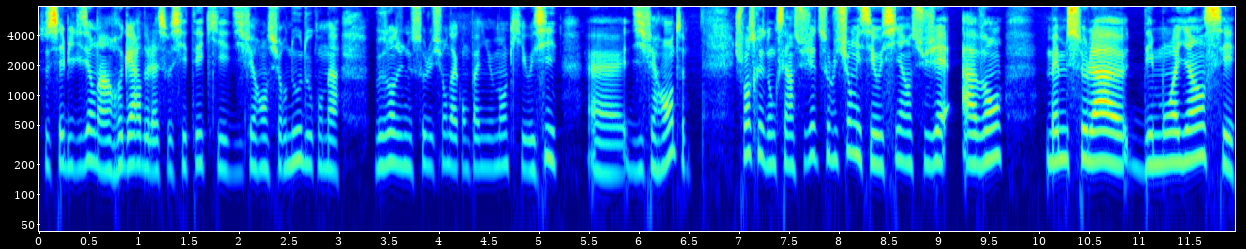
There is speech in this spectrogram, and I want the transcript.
sociabilisé, on a un regard de la société qui est différent sur nous, donc on a besoin d'une solution d'accompagnement qui est aussi différente. Je pense que donc c'est un sujet de solution, mais c'est aussi un sujet avant, même cela des moyens, c'est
